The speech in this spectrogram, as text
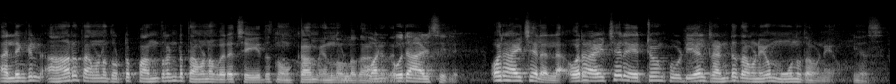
അല്ലെങ്കിൽ ആറ് തവണ തൊട്ട് പന്ത്രണ്ട് തവണ വരെ ചെയ്ത് നോക്കാം എന്നുള്ളതാണ് ഒരാഴ്ചയിൽ ഒരാഴ്ചയിലല്ല. ഒരാഴ്ചയിൽ ഏറ്റവും കൂടിയാൽ രണ്ട് തവണയോ മൂന്ന് തവണയോ. Yes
